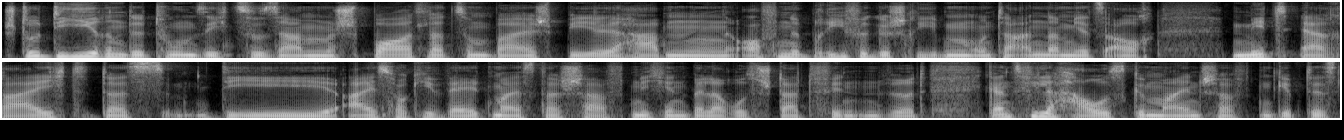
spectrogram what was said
Studierende tun sich zusammen, Sportler zum Beispiel haben offene Briefe geschrieben, unter anderem anderem jetzt auch mit erreicht, dass die Eishockey-Weltmeisterschaft nicht in Belarus stattfinden wird. Ganz viele Hausgemeinschaften gibt es.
